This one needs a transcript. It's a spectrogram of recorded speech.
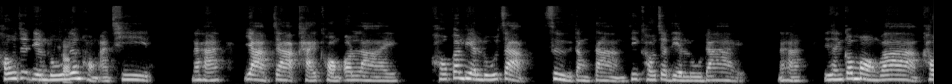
เขาจะเรียนรู้เรื่องของอาชีพนะคะ อยากจะขายของออนไลน์เขาก็เรียนรู้จาก สื่อต่างๆ ที่เขาจะเรียนรู้ได้นะคะดิฉันก็มองว่าเขา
